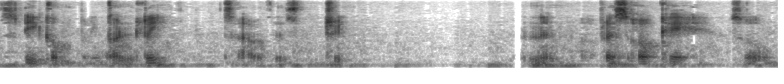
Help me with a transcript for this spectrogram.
City company country. Have this tree. And then press ok. So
